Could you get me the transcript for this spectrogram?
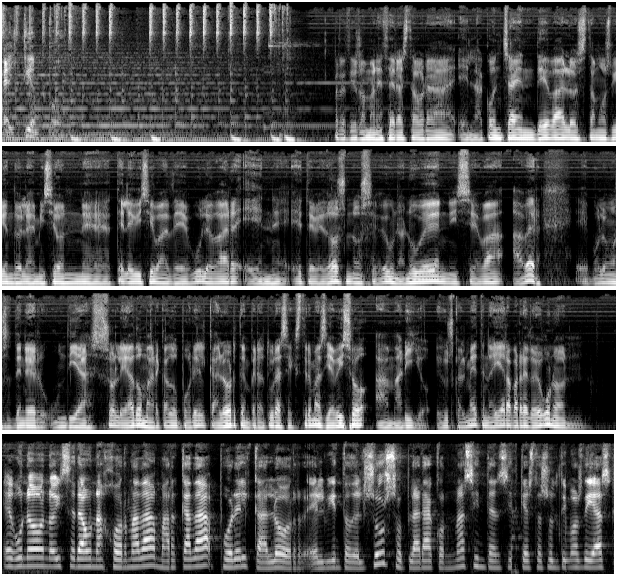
El tiempo. Precioso amanecer hasta ahora en la Concha, en Deva. Lo estamos viendo en la emisión eh, televisiva de Boulevard en ETV2. No se ve una nube ni se va a ver. Eh, volvemos a tener un día soleado marcado por el calor, temperaturas extremas y aviso amarillo. Euskalmet, Nayara Barredo, Egunon. Egunon, hoy será una jornada marcada por el calor. El viento del sur soplará con más intensidad que estos últimos días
